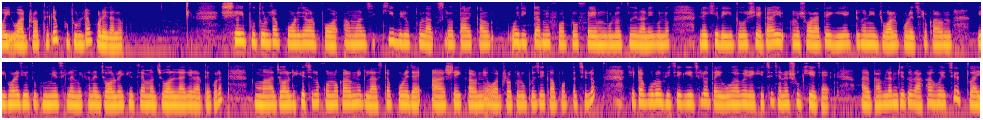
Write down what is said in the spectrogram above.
ওই ওয়ার্ড্রপ থেকে পুতুলটা পড়ে গেল। সেই পুতুলটা পড়ে যাওয়ার পর আমার যে কী বিরক্ত লাগছিল তার কারণ ওই দিকটা আমি ফটো ফ্রেমগুলো সিনারিগুলো রেখে দিই। তো সেটাই সরাতে গিয়ে একটুখানি জল পড়েছিল। কারণ এই ঘরে যেহেতু ঘুমিয়েছিলাম, এখানে জল রেখেছে, আমার জল লাগে রাতে করে। তো মা জল রেখেছিল, কোনো কারণে গ্লাসটা পড়ে যায়। আর সেই কারণে ওয়ার্ড্রপের উপর যে কাপড়টা ছিল, সেটা পুরো ভিজে গিয়েছিল। তাই ওভাবে রেখেছি যেন শুকিয়ে যায়। আর ভাবলাম যেহেতু রাখা হয়েছে, তাই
